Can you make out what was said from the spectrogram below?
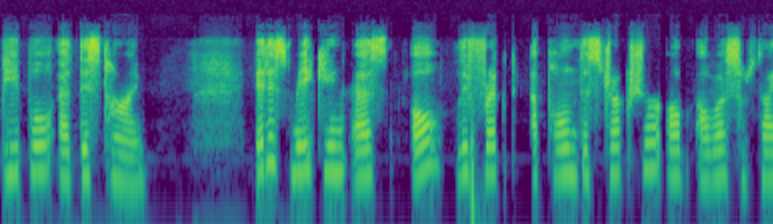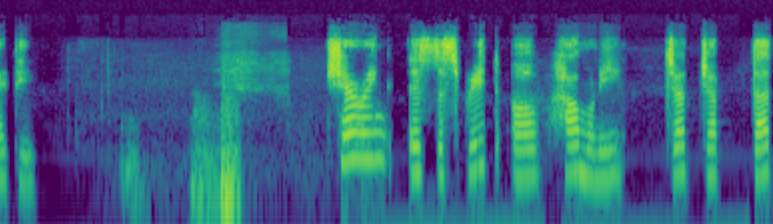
people at this time. It is making us all reflect upon the structure of our society. Sharing is the spirit of harmony that, that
